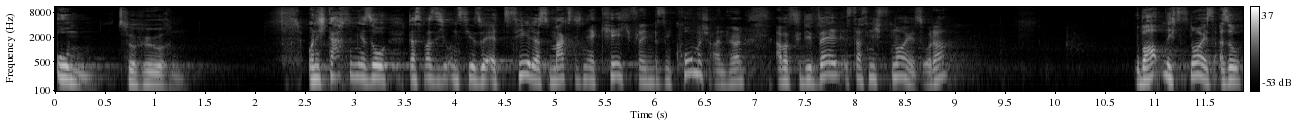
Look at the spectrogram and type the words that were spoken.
um zu hören. Und ich dachte mir so, das, was ich uns hier so erzähle, das mag sich in der Kirche vielleicht ein bisschen komisch anhören, aber für die Welt ist das nichts Neues, oder? Überhaupt nichts Neues. Also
